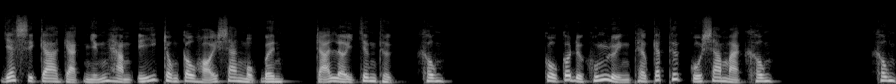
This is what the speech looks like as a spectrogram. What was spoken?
Jessica gạt những hàm ý trong câu hỏi sang một bên, trả lời chân thực, không. Cô có được huấn luyện theo cách thức của sa mạc không? Không,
